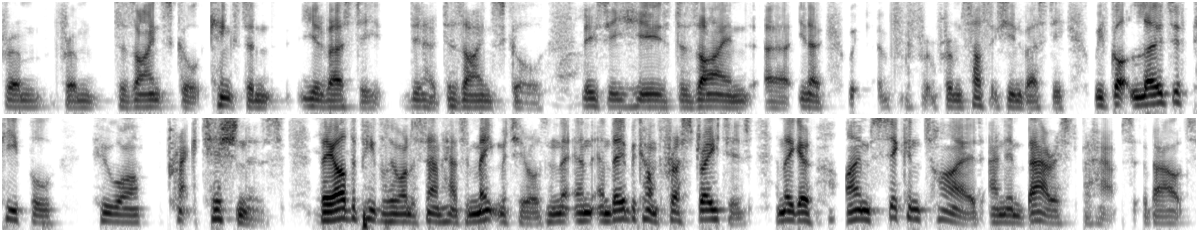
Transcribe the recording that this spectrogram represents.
from from design school, Kingston University, you know, design school. Lucy Hughes, design, uh, you know, from Sussex University. We've got loads of people who are practitioners. They are the people who understand how to make materials, and they, and, and they become frustrated and they go, "I'm sick and tired and embarrassed, perhaps, about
